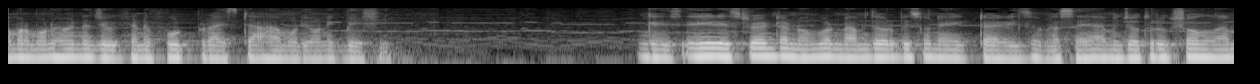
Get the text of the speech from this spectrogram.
আমার মনে হয় না যে ওইখানে ফুড প্রাইসটা আহামরি অনেক বেশি। গেস এই রেস্টুরেন্টটার নম্বর নাম দেওয়ার পিছনে একটা রিজন আছে। আমি যতটুকু শুনলাম,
